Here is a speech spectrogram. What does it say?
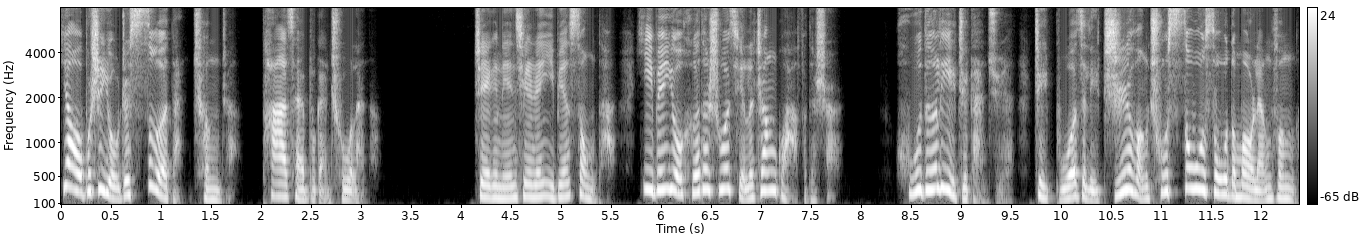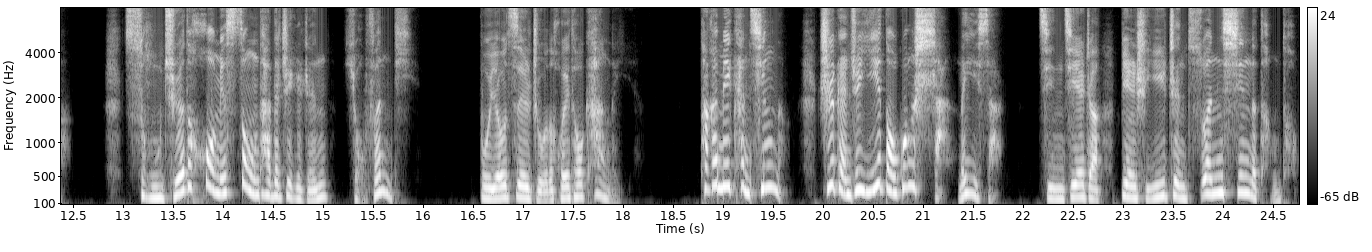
要不是有着色胆撑着。他才不敢出来呢。这个年轻人一边送他，一边又和他说起了张寡妇的事儿。胡德利只感觉这脖子里直往出嗖嗖的冒凉风啊，总觉得后面送他的这个人有问题，不由自主的回头看了一眼。他还没看清呢，只感觉一道光闪了一下，紧接着便是一阵钻心的疼痛。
